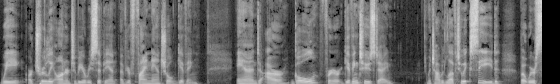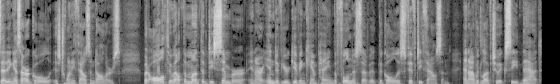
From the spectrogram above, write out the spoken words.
we are truly honored to be a recipient of your financial giving. And our goal for Giving Tuesday, which I would love to exceed, but we're setting as our goal is $20,000. But all throughout the month of December in our end of year giving campaign, the fullness of it, the goal is 50,000. And I would love to exceed that.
